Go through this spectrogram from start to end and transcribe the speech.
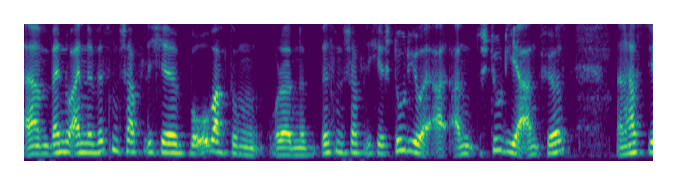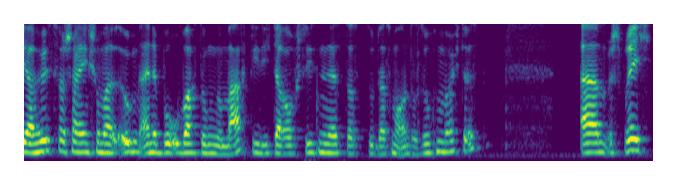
Ähm, wenn du eine wissenschaftliche Beobachtung oder eine wissenschaftliche Studie, äh, an, Studie anführst, dann hast du ja höchstwahrscheinlich schon mal irgendeine Beobachtung gemacht, die dich darauf schließen lässt, dass du das mal untersuchen möchtest. Ähm, sprich,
